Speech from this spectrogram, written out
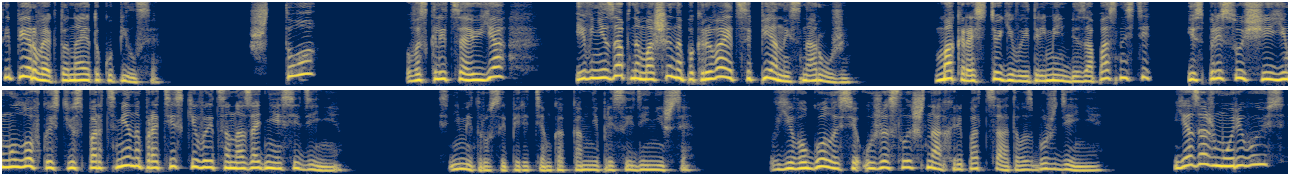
«Ты первая, кто на это купился». «Что?» — восклицаю я, и внезапно машина покрывается пеной снаружи. Мак расстегивает ремень безопасности и с присущей ему ловкостью спортсмена протискивается на заднее сиденье. «Сними трусы перед тем, как ко мне присоединишься». В его голосе уже слышна хрипотца от возбуждения. Я зажмуриваюсь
